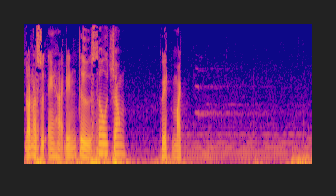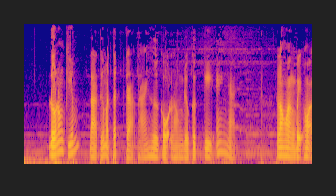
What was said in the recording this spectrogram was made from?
đó là sự e hại đến từ sâu trong huyết mạch. Đồ long kiếm là thứ mà tất cả thái hư cổ long đều cực kỳ e ngại. Long hoàng bệ họa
